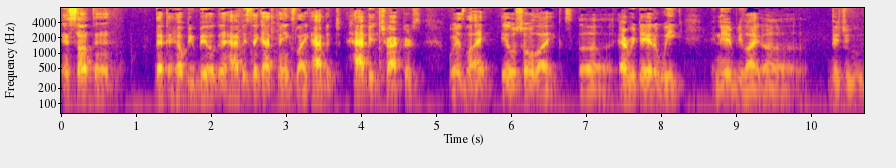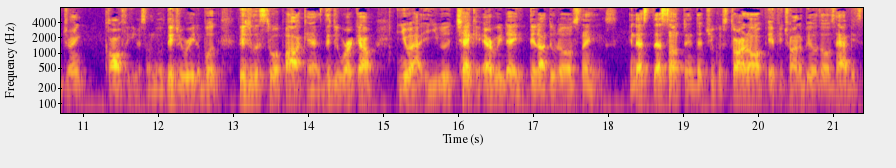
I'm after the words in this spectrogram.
and something that could help you build good habits. They got things like habit habit trackers, where it's like it'll show like uh, every day of the week, and it'd be like, uh, did you drink coffee or something? Or did you read a book? Did you listen to a podcast? Did you work out? And you would, you would check it every day. Did I do those things? And that's that's something that you could start off if you're trying to build those habits.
